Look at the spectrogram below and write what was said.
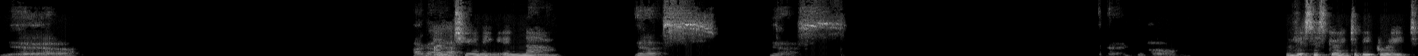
Yeah. I I'm tuning in now. Yes. Yes. Okay. Um, this is going to be great.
